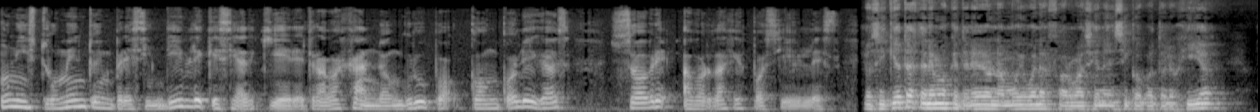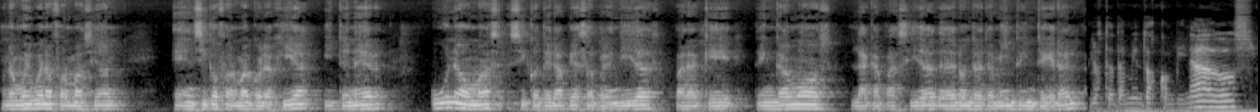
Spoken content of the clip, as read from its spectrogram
Un instrumento imprescindible que se adquiere trabajando en grupo con colegas sobre abordajes posibles. Los psiquiatras tenemos que tener una muy buena formación en psicopatología, una muy buena formación en psicofarmacología y tener una o más psicoterapias aprendidas para que tengamos la capacidad de dar un tratamiento integral. Los tratamientos combinados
